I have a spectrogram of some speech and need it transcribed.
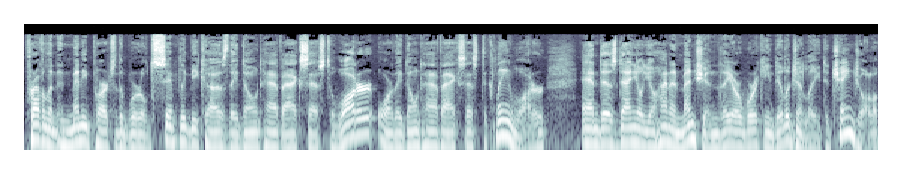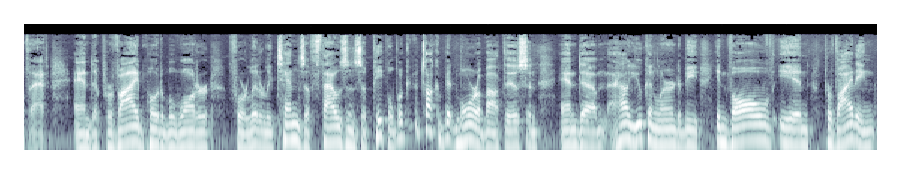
prevalent in many parts of the world simply because they don't have access to water or they don't have access to clean water. And as Daniel Yohannan mentioned, they are working diligently to change all of that and to provide potable water for literally tens of thousands of people. We're going to talk a bit more about this and and um, how you can learn to be involved in providing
